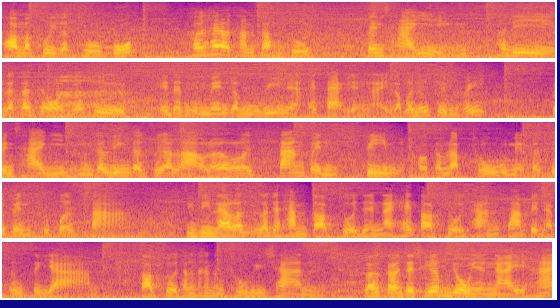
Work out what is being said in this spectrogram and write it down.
พอมาคุยกับ True ปุ๊บเขาให้เราทำสองชุด เป็นชายหญิงพอดีแล้วก็โจทย์ก็คือ entertainment กับ movie เนี่ย ให้แตกยังไง เราก็นึกถึง เฮ้ย เป็นชายหญิงมันก็ลิงก์กับเสื้อเรา แล้วเราก็เลยตั้งเป็นธีมของสำหรับ True เนี่ยก็คือเป็นซูเปอร์สตาร์จริง ๆ แล้วเราเราจะทำตอบโจทย์ยังไง ให้ตอบโจทย์ทั้งความเป็นแอ s ส u t e สยาม ตอบโจทย์ทั้งทางทาง True Vision เรากำลังจะเชื่อมโยงยังไงให้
